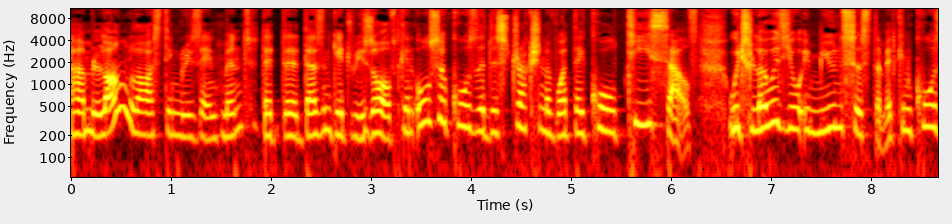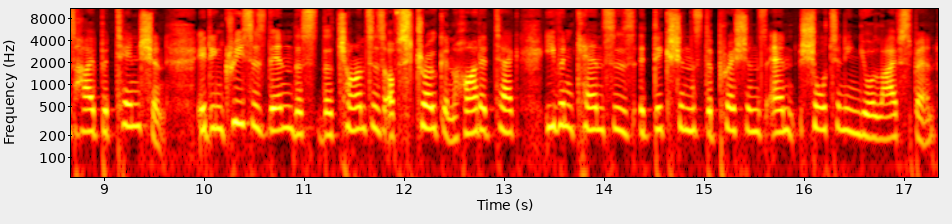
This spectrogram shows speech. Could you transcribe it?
Um, long lasting resentment that uh, doesn't get resolved can also cause the destruction of what they call T cells, which lowers your immune system. It can cause hypertension. It increases then the, the chances of stroke and heart attack, even cancers, addictions, depressions, and shortening your lifespan.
